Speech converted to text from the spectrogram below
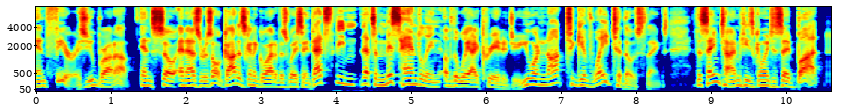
and fear as you brought up. And so and as a result god is going to go out of his way saying that's the that's a mishandling of the way i created you. You are not to give way to those things. At the same time he's going to say but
